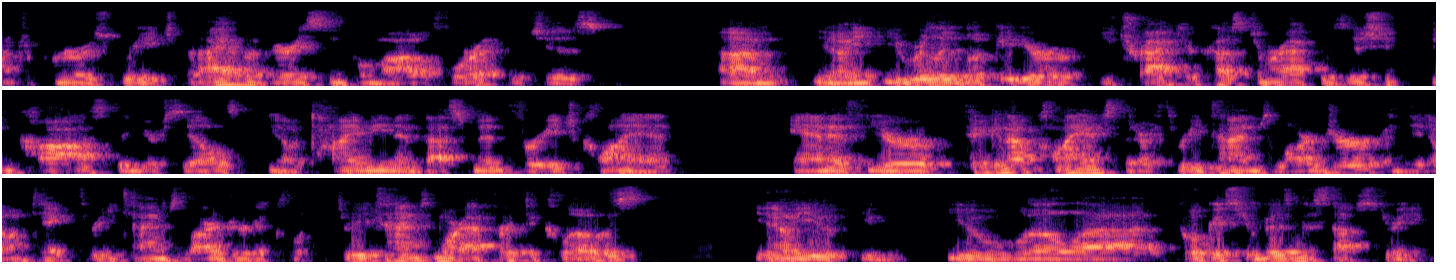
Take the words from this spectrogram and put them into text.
entrepreneurs reach. But I have a very simple model for it, which is, um, you know, you, you, really look at your, you track your customer acquisition cost and your sales, you know, timing investment for each client. And if you're picking up clients that are three times larger and they don't take three times larger to cl- three times more effort to close, you know, you you you will uh, focus your business upstream.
